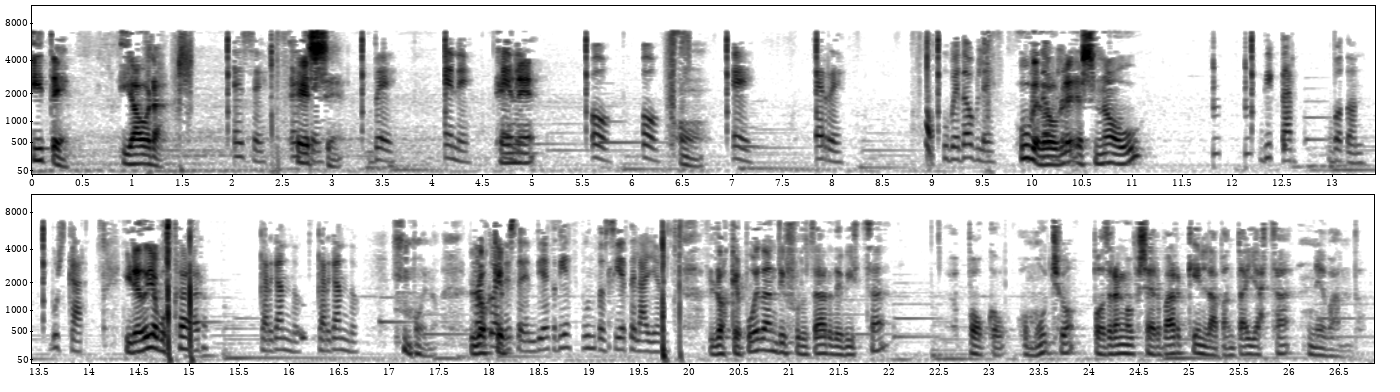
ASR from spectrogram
IT. Y ahora S. S, B. N. N, O. O. O, E. R. W. W, Snow, Dictar. Botón. Buscar. y le doy a buscar. Cargando. Cargando. Bueno, los Marco que, en 10. 10.7 Lion. los que puedan disfrutar de vista, poco o mucho, podrán observar que en la pantalla está nevando.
